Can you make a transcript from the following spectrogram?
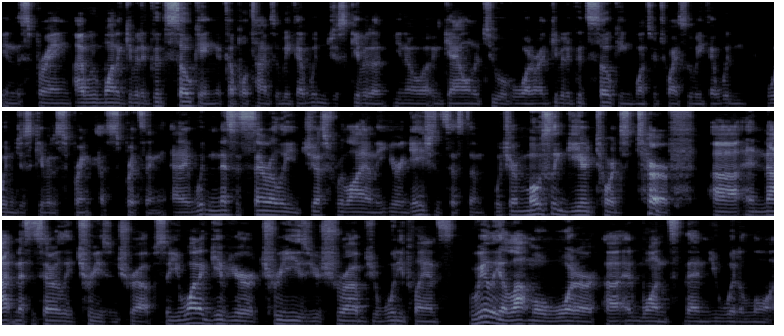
in the spring, I would want to give it a good soaking a couple of times a week. I wouldn't just give it a you know a gallon or two of water. I'd give it a good soaking once or twice a week. I wouldn't wouldn't just give it a spring a spritzing. And I wouldn't necessarily just rely on the irrigation system, which are mostly geared towards turf. Uh, and not necessarily trees and shrubs. So you want to give your trees, your shrubs, your woody plants really a lot more water uh, at once than you would a lawn.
